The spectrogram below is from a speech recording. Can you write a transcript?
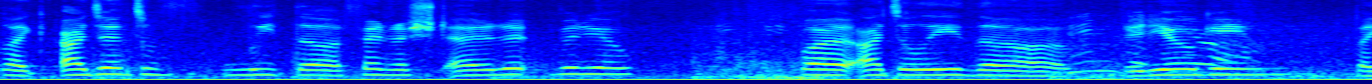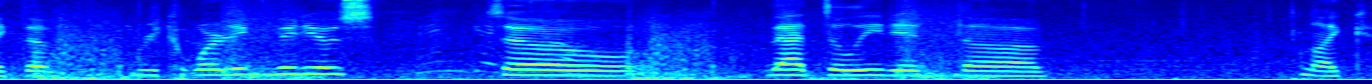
Like, I didn't delete the finished edited video, but I deleted the video game like the recording videos. So that deleted the like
